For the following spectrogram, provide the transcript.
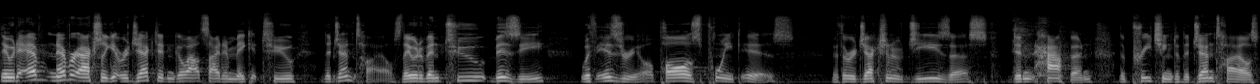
they would ev- never actually get rejected and go outside and make it to the Gentiles. They would have been too busy with Israel. Paul's point is if the rejection of Jesus didn't happen, the preaching to the Gentiles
